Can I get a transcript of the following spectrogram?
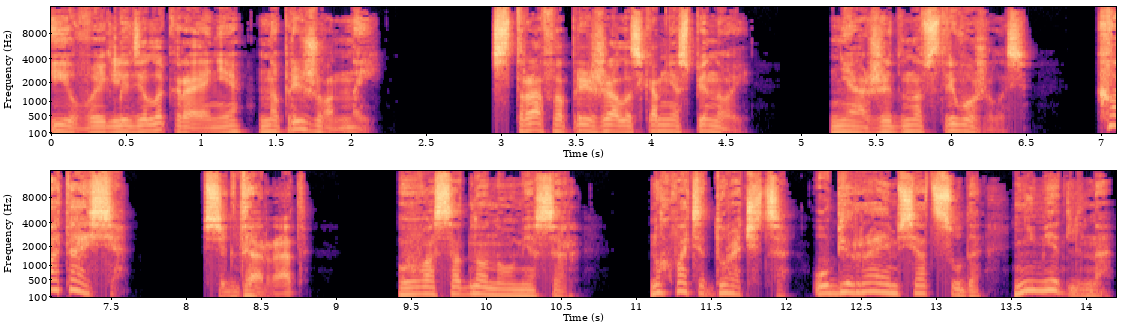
и выглядела крайне напряженной. Страфа прижалась ко мне спиной, неожиданно встревожилась. «Хватайся!» «Всегда рад». «У вас одно на уме, сэр. Но хватит дурачиться. Убираемся отсюда. Немедленно».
